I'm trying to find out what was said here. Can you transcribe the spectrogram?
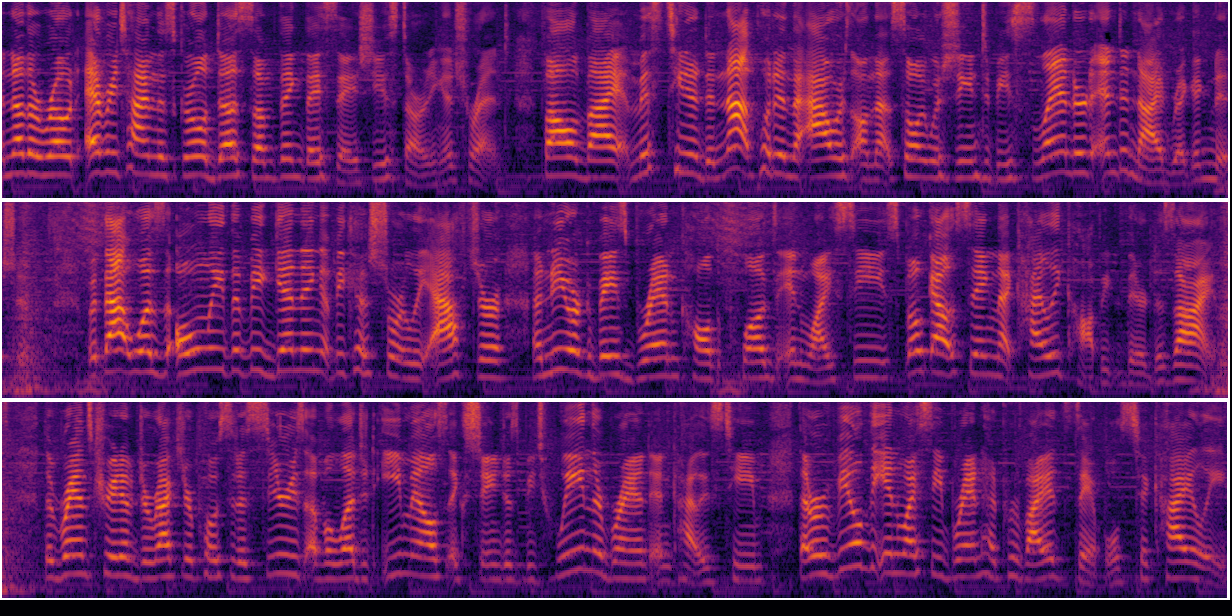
Another wrote, every time this girl does something, they say she is starting a trend. Followed by, Miss Tina did not put in the hours on that sewing machine to be slandered and denied recognition. But that was only the beginning because shortly after, a New York based brand called Plugged NYC spoke out saying that Kylie copied their designs. The brand's creative director posted a series of alleged emails exchanges between their brand and Kylie's team that revealed the NYC brand had provided samples to Kylie.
